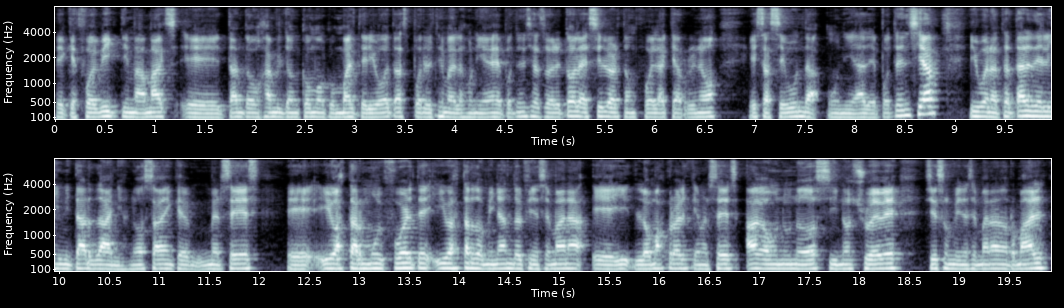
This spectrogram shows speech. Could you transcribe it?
eh, que fue víctima Max, eh, tanto con Hamilton como con Valtteri Bottas, por el tema de las unidades de potencia, sobre todo la de Silverstone fue la que arruinó esa segunda unidad de potencia. Y bueno, tratar de limitar daños, ¿no? Saben que Mercedes eh, iba a estar muy fuerte, iba a estar dominando el fin de semana. Eh, y lo más probable es que Mercedes haga un 1-2 si no llueve, si es un fin de semana normal.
